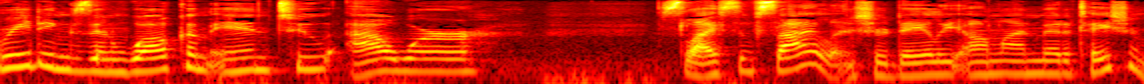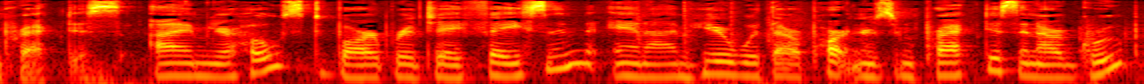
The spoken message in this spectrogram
Greetings and welcome into our Slice of Silence, your daily online meditation practice. I'm your host, Barbara J. Faison, and I'm here with our partners in practice in our group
